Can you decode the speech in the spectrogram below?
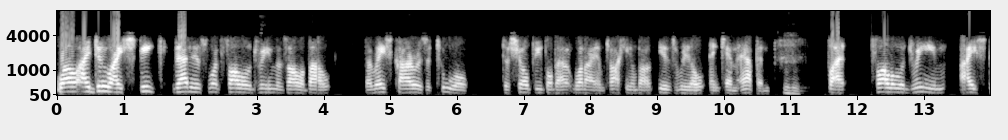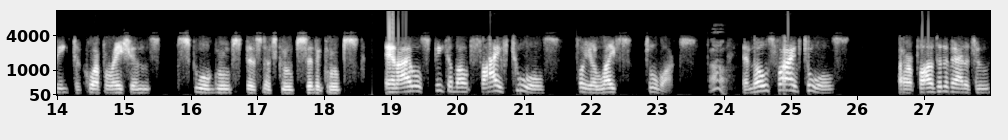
Well, I do. I speak. That is what Follow a Dream is all about. The race car is a tool to show people that what I am talking about is real and can happen. Mm-hmm. But Follow a Dream, I speak to corporations, school groups, business groups, civic groups, and I will speak about five tools for your life's toolbox. Oh, And those five tools are a positive attitude,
